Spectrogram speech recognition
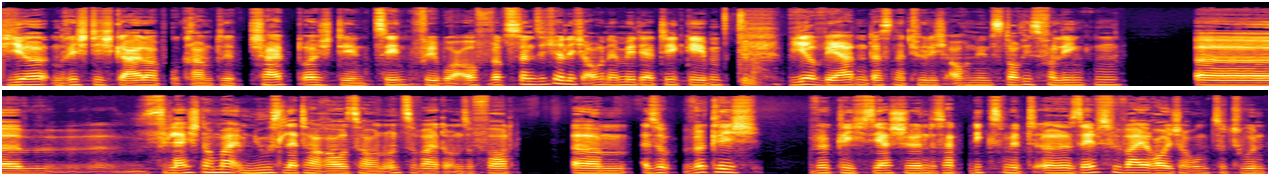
hier ein richtig geiler Programmtipp. Schreibt euch den 10. Februar auf. Wird es dann sicherlich auch in der Mediathek geben. Genau. Wir werden das natürlich auch in den Stories verlinken. Äh, vielleicht nochmal im Newsletter raushauen und so weiter und so fort. Ähm, also wirklich, wirklich sehr schön. Das hat nichts mit äh, Selbstbeweihräucherung zu tun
